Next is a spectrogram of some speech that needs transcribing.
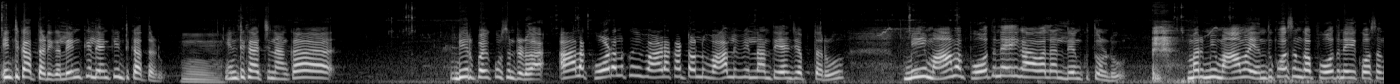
ఇంటికి వస్తాడు ఇక లెంకి లెంకి ఇంటికి వస్తాడు. ఉమ్. ఇంటికి వచ్చినాక మీరు పోయి కూర్చుంటాడు వాళ్ళ కోడలకు వాడకట్టోళ్ళు వాళ్ళు వీళ్ళంతా ఏం చెప్తారు? మీ మామ పోతునేయి కావాలని లెంకుతుండు. మరి మీ మామ ఎందుకోసంగా పోతునేయి కోసం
